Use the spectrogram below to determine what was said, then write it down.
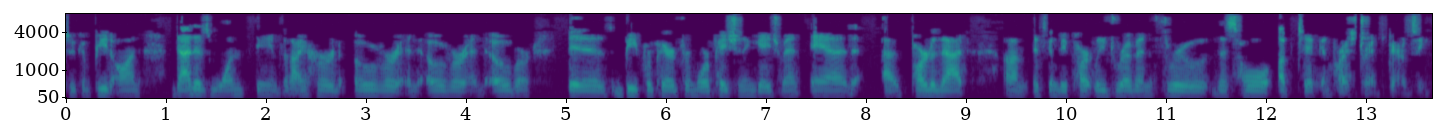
to compete on. That is one theme that I heard over and over and over is be prepared for more patient engagement. And as part of that, um, it's going to be partly driven through this whole uptick in price transparency.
